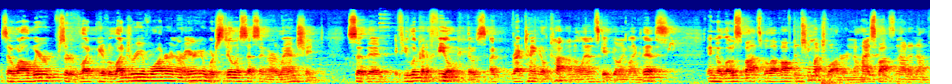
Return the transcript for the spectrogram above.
So while we're sort of like, we have a luxury of water in our area, we're still assessing our land shape. So that if you look at a field that was a rectangle cut on a landscape going like this, in the low spots we'll have often too much water, in the high spots not enough.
